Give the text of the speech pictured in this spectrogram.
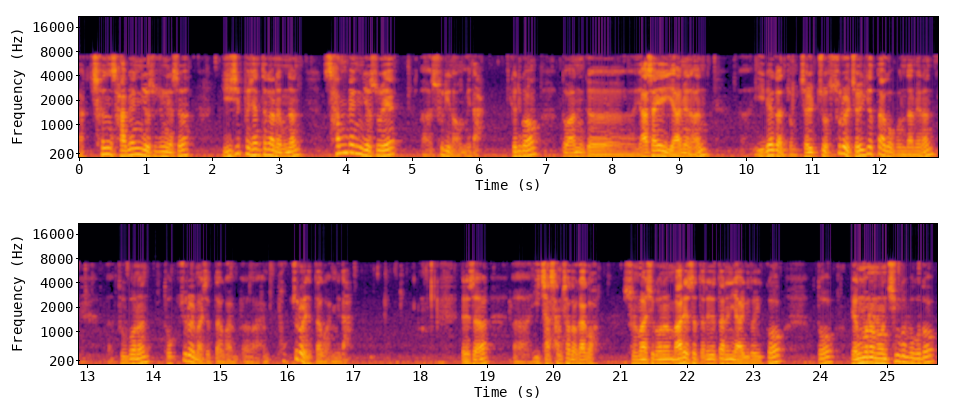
약 1400여수 중에서 20%가 넘는 300여수의 어, 술이 나옵니다. 그리고 또한 그 야사에 의하면은 200은 좀 절주 술을 즐겼다고 본다면은 두보는 독주를 마셨다고 함- 어, 한- 폭주를 했다고 합니다. 그래서 어, 2차, 3차도 가고 술 마시고는 말에서 떨어졌다는 이야기도 있고 또 병문안 온 친구 보고도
